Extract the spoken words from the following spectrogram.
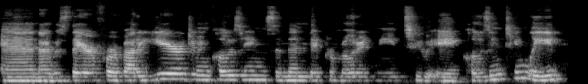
and I was there for about a year doing closings, and then they promoted me to a closing team lead.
